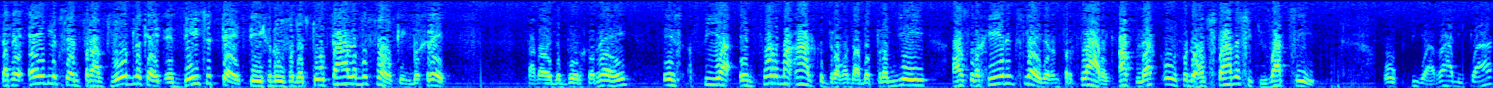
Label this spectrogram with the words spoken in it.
dat hij eindelijk zijn verantwoordelijkheid in deze tijd tegenover de totale bevolking begrijpt. Vanuit de burgerij is via Informa aangedrongen dat de premier als regeringsleider een verklaring aflegt over de ontstaande situatie. Ook via Radica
